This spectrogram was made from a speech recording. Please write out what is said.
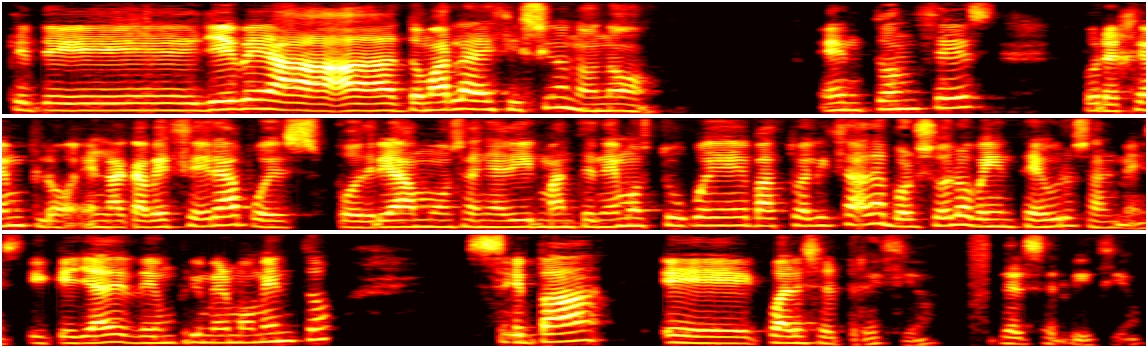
que te lleve a, a tomar la decisión o no. Entonces, por ejemplo, en la cabecera, pues podríamos añadir, mantenemos tu web actualizada por solo 20 euros al mes y que ya desde un primer momento sepa eh, cuál es el precio del servicio.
